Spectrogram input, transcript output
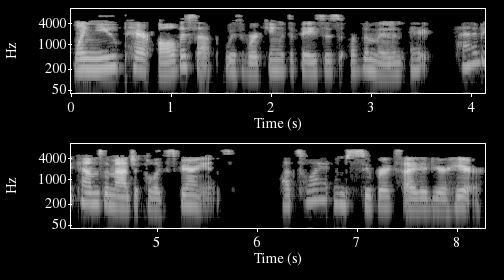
When you pair all this up with working with the phases of the moon, it kind of becomes a magical experience. That's why I'm super excited you're here.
